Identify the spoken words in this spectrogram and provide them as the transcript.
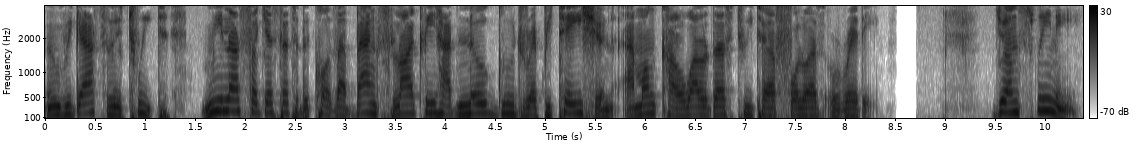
In regards to the tweet, Millar suggested to the court that Banks likely had no good reputation among Cadwalladr's Twitter followers already. John Sweeney,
